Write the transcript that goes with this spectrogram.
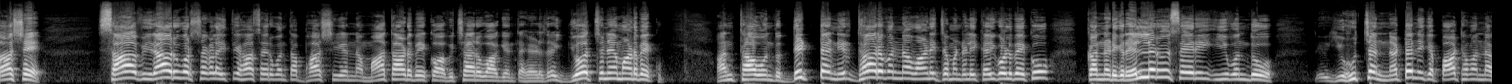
ಭಾಷೆ, ಸಾವಿರಾರು ವರ್ಷಗಳ ಇತಿಹಾಸ ಇರುವಂಥ ಭಾಷೆಯನ್ನು ಮಾತಾಡಬೇಕು ಆ ವಿಚಾರವಾಗಿ ಅಂತ ಹೇಳಿದ್ರೆ ಯೋಚನೆ ಮಾಡಬೇಕು. ಅಂಥ ಒಂದು ದಿಟ್ಟ ನಿರ್ಧಾರವನ್ನು ವಾಣಿಜ್ಯ ಮಂಡಳಿ ಕೈಗೊಳ್ಳಬೇಕು. ಕನ್ನಡಿಗರೆಲ್ಲರೂ ಸೇರಿ ಈ ಒಂದು ಈ ಹುಚ್ಚ ನಟನಿಗೆ ಪಾಠವನ್ನು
